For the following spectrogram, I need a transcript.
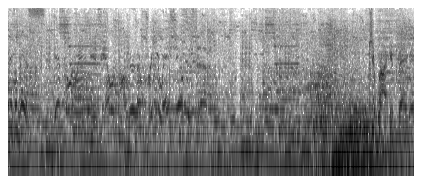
ready for this? This tournament is held under the free ratio system. Keep rocking, baby.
